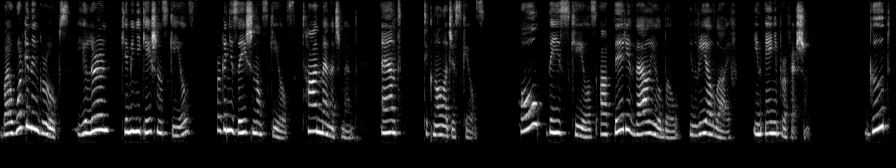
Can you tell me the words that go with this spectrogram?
by working in groups, you learn communication skills, organizational skills, time management, and technology skills. All these skills are very valuable in real life in any profession. Good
